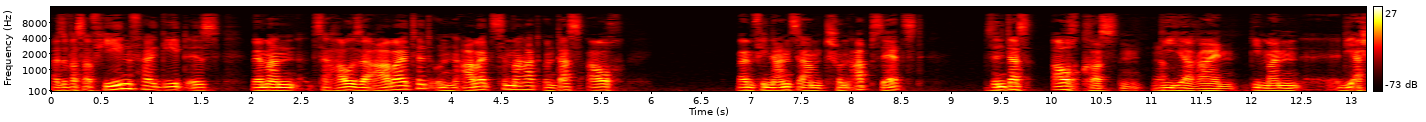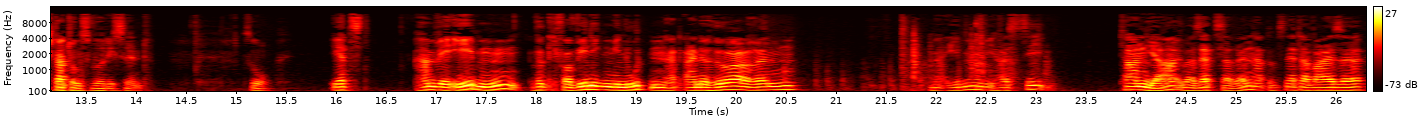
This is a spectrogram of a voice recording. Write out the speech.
also was auf jeden Fall geht, ist, wenn man zu Hause arbeitet und ein Arbeitszimmer hat und das auch beim Finanzamt schon absetzt, sind das auch Kosten, ja. die hier rein, die man, die erstattungswürdig sind. So. Jetzt haben wir eben, wirklich vor wenigen Minuten, hat eine Hörerin, na eben, wie heißt sie? Tanja, Übersetzerin, hat uns netterweise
